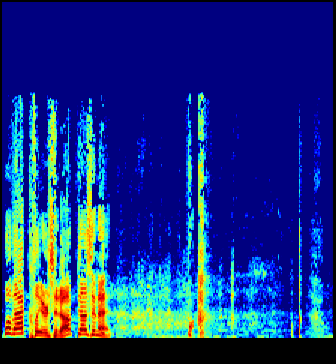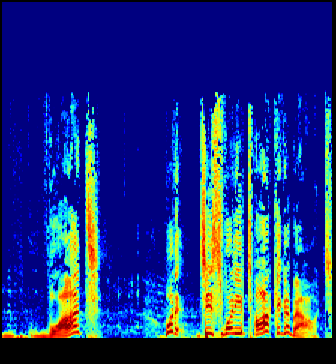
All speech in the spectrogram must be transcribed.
Well, that clears it up, doesn't it? What? What? Just what are you talking about?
